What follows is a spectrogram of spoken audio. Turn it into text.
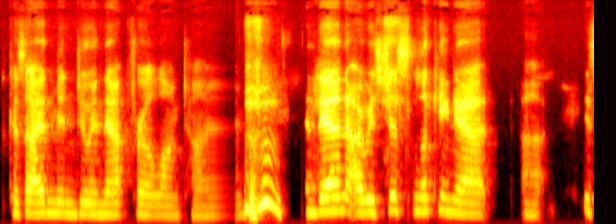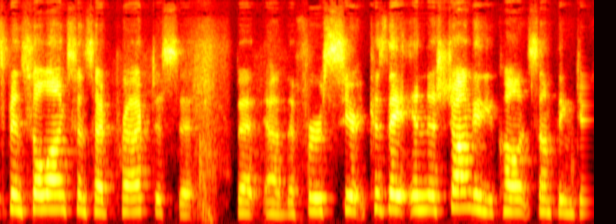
because I hadn't been doing that for a long time. Mm-hmm. And then I was just looking at. Uh, it's been so long since I've practiced it, but uh, the first series because they in the Ashtanga you call it something different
